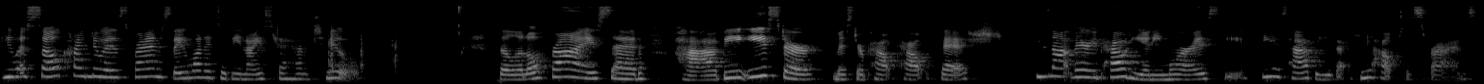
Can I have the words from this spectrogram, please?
He was so kind to his friends, they wanted to be nice to him too. The little fry said, Happy Easter, Mr. Pout Pout Fish. He's not very pouty anymore, is he? He is happy that he helped his friends.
